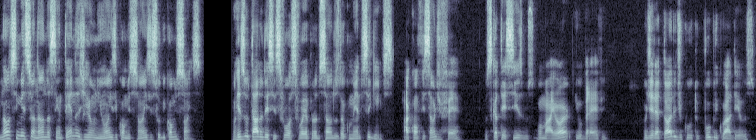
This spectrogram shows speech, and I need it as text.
não se mencionando as centenas de reuniões e comissões e subcomissões. O resultado desse esforço foi a produção dos documentos seguintes: a Confissão de Fé, os Catecismos, o Maior e o Breve, o Diretório de Culto Público a Deus,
